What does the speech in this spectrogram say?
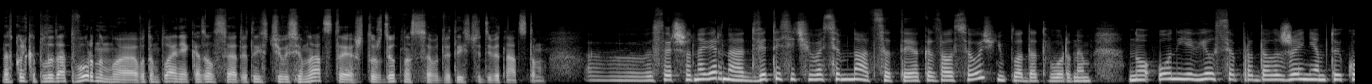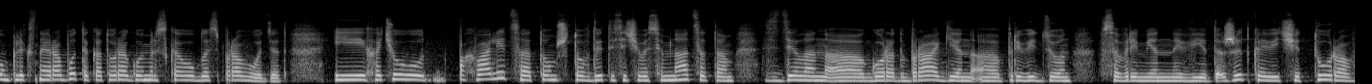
насколько плодотворным э, в этом плане оказался 2018 Что ждет нас в 2019 э, Совершенно верно. 2018 оказался очень плодотворным, но он явился продолжением той комплексной работы, которую Гомельская область проводит. И хочу похвалиться о том, что в 2018 сделан э, город Брагин, приведен в современный вид. Жидковичи, Туров.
